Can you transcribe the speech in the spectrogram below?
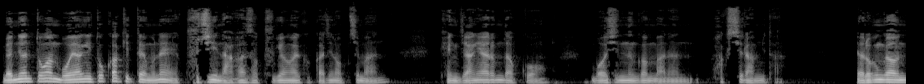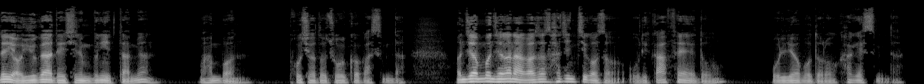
몇 년 동안 모양이 똑같기 때문에 굳이 나가서 구경할 것까지는 없지만 굉장히 아름답고 멋있는 것만은 확실합니다. 여러분 가운데 여유가 되시는 분이 있다면 한번 보셔도 좋을 것 같습니다. 언제 한번 제가 나가서 사진 찍어서 우리 카페에도 올려보도록 하겠습니다.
